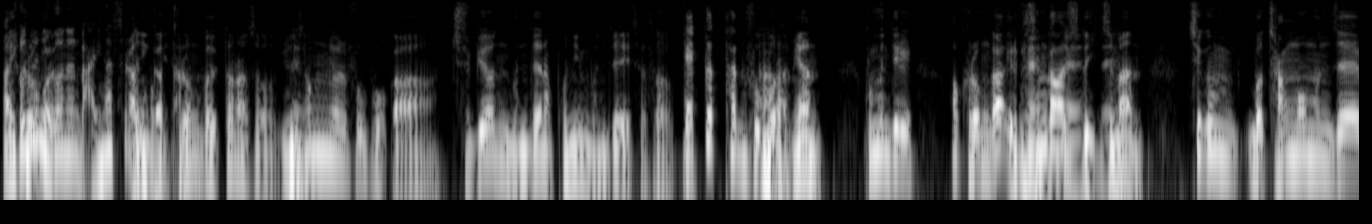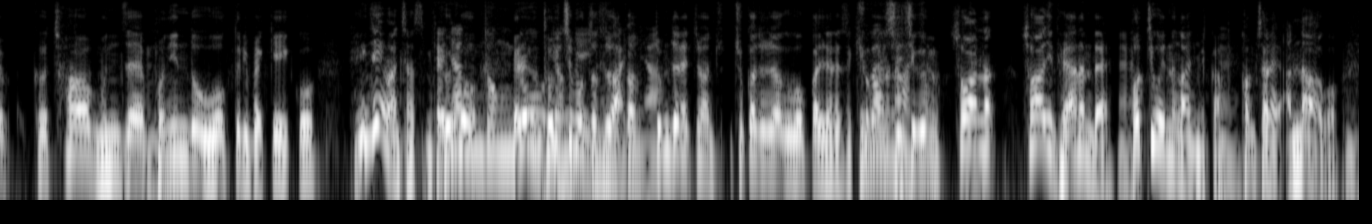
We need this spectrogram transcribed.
아니, 저는 걸, 이거는 마이너스라고 아니, 그러니까 봅니다. 그런 걸 떠나서 네. 윤석열 네. 후보가 주변 문제나 본인 문제에 있어서 깨끗한 후보라면 어. 국민들이 어 그런가 이렇게 네, 생각할 네, 수도 있지만 네. 지금 뭐 장모 문제 그 처 문제 음. 본인도 의혹들이 몇 개 있고 굉장히 많지 않습니까? 그리고 예를 들면 도이치모터스 아까 좀 전에 했지만 주가 조작 의혹 관련해서 김건희 씨 지금 소환 네. 소환이 돼야하는데 네. 버티고 있는 거 아닙니까? 네. 검찰에 안 나가고. 음.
